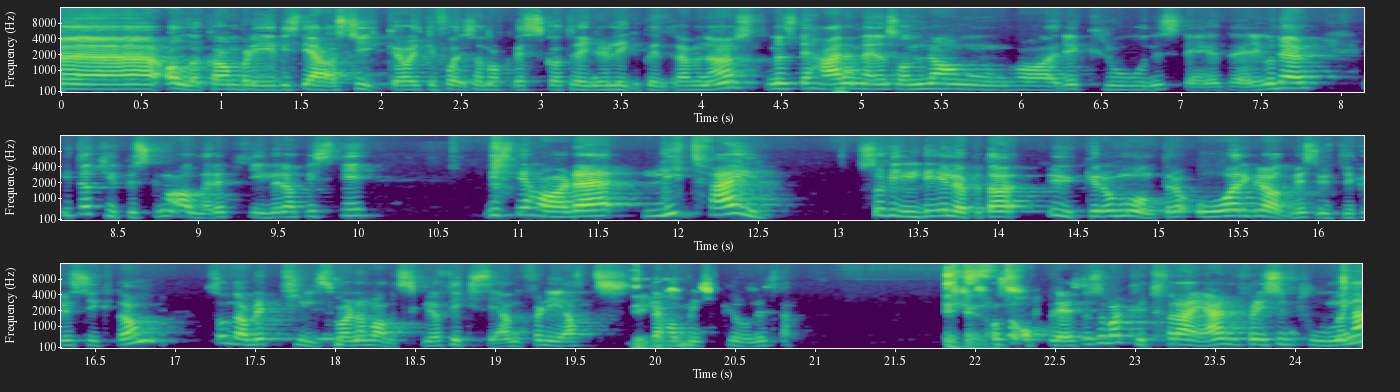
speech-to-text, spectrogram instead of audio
eh, alle kan bli hvis de er syke og ikke får i seg nok væske og trenger å ligge på intravenøst. Mens det her er mer en sånn langvarig kronisk dehydrering. Og det er litt av typiske med alle reptiler at hvis de, hvis de har det litt feil, så vil de i løpet av uker og måneder og år gradvis utvikle sykdom, som da blir tilsvarende vanskelig å fikse igjen fordi at det har blitt kronisk. da. Og så oppleves det som akutt for eieren, fordi symptomene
